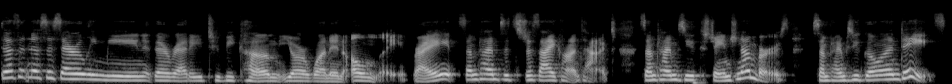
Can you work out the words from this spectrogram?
doesn't necessarily mean they're ready to become your one and only, right? Sometimes it's just eye contact. Sometimes you exchange numbers. Sometimes you go on dates.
